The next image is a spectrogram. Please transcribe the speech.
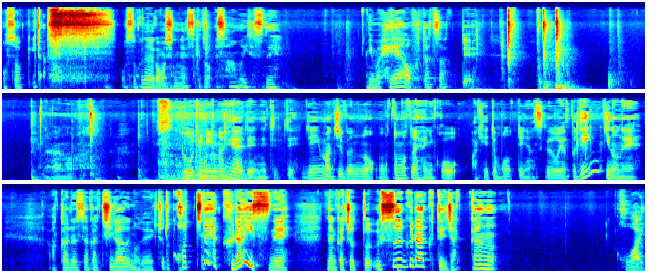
遅く、いた遅くなるかもしれないですけど、寒いですね。今部屋を2つあって、あの、同居人の部屋で寝てて、で、今自分の元々の部屋にこう開けて戻っているんですけど、やっぱ電気のね、明るさが違うので、ちょっとこっちの部屋暗いっすね。なんかちょっと薄暗くて若干怖い。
